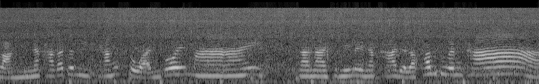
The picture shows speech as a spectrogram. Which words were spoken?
หลังนี้นะคะ ก็จะมีทั้งสวนกล้วยไม้นานาชนิดเลยนะคะ เดี๋ยวเราเข้าไปดูกันค่ะ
